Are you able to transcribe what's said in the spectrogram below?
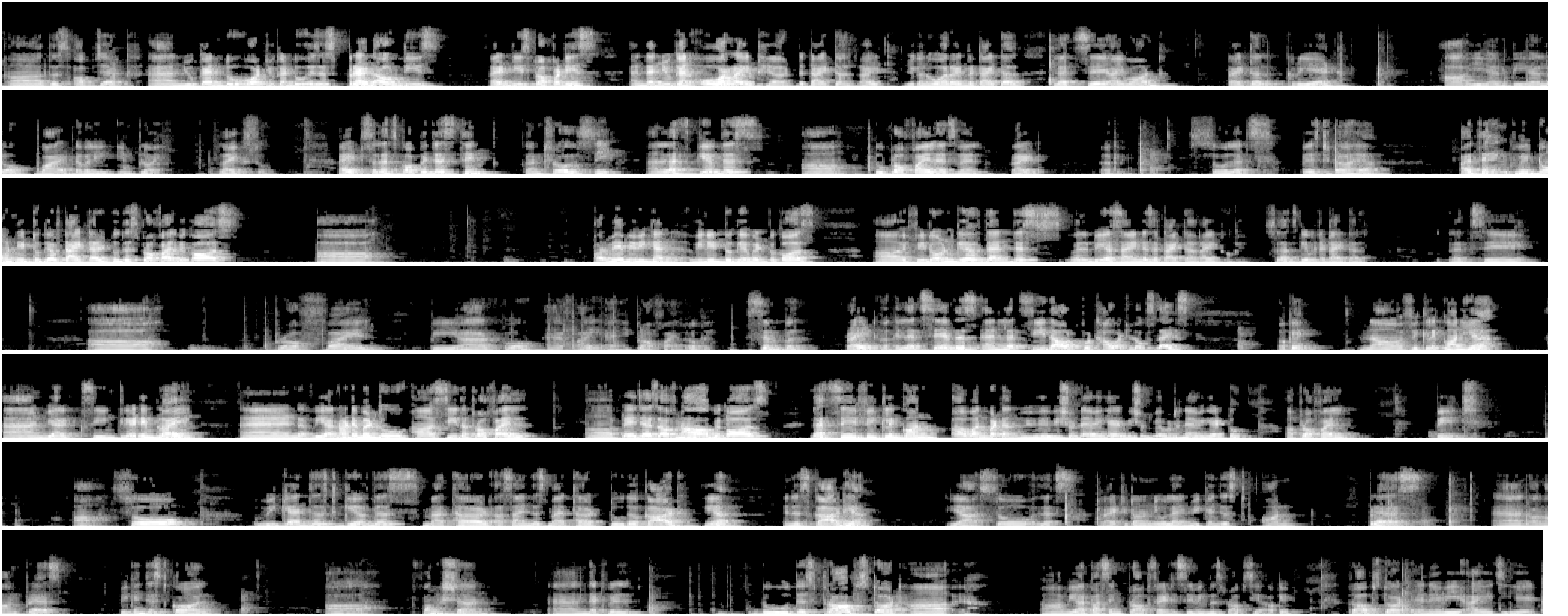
uh, this object and you can do what you can do is spread out these right these properties and then you can overwrite here the title right? You can overwrite the title. Let's say I want title create uh, employ doubling employee like so. Right? So let's copy this thing control C and let's give this uh, to profile as well right okay. So let's paste it over here. I think we don't need to give title to this profile because uh, or maybe we can we need to give it because uh, if we don't give then this will be assigned as a title right? Okay. So let's give it a title. Let's say uh, profile p r o f i l e profile. Okay. Simple right? Okay let's save this and let's see the output how it looks like. Okay? Now if we click on here and we are seeing create employee and we are not able to uh, see the profile uh, page as of now because let's see if we click on uh, one button we, we should navigate we should be able to navigate to a profile page. Uh, so we can just give this method assign this method to the card here. In this card here. Yeah so let's write it on a new line. We can just on press and on on press we can just call a function and that will do this props dot uh, uh, we are passing props right? Receiving this props here. Okay props dot navigation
